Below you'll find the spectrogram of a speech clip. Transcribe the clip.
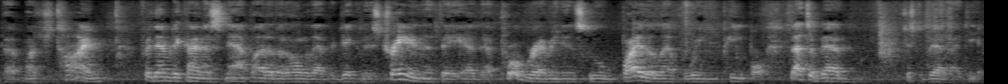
that much time for them to kind of snap out of it all of that ridiculous training that they had, that programming in school by the left wing people. So that's a bad, just a bad idea.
